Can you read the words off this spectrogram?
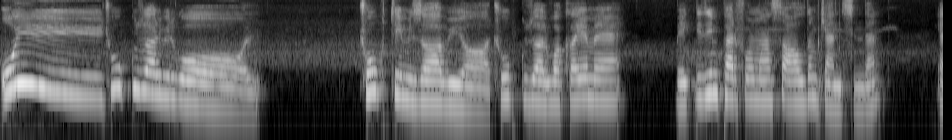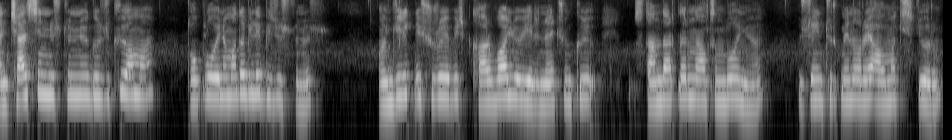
Oy çok güzel bir gol. Çok temiz abi ya. Çok güzel Vakayeme. Beklediğim performansı aldım kendisinden. Yani Chelsea'nin üstünlüğü gözüküyor ama toplu oynamada bile biz üstünüz. Öncelikle şuraya bir Carvalho yerine çünkü standartların altında oynuyor. Hüseyin Türkmen'i oraya almak istiyorum.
